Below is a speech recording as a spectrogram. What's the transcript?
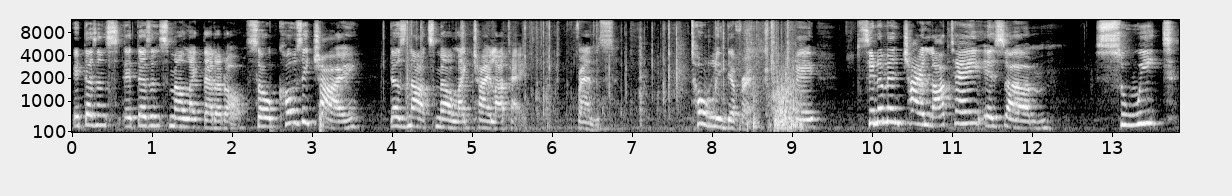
It doesn't, it doesn't smell like that at all. So Cozy Chai does not smell like chai latte, friends. Totally different, okay? Cinnamon chai latte is um, sweet.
